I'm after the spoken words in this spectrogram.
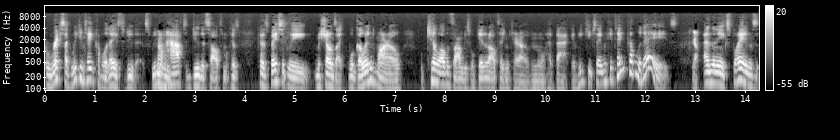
Rick's like, we can take a couple of days to do this. We don't Mhm. have to do this all tomorrow because because basically Michonne's like, we'll go in tomorrow, we'll kill all the zombies, we'll get it all taken care of, and then we'll head back. And he keeps saying we can take a couple of days. Yeah. And then he explains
